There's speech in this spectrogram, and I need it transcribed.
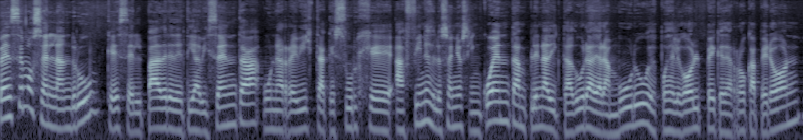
Pensemos en Landru, que es el padre de Tía Vicenta, una revista que surge a fines de los años 50, en plena dictadura de Aramburu, después del golpe que derroca Perón.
